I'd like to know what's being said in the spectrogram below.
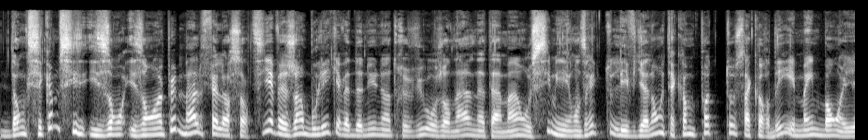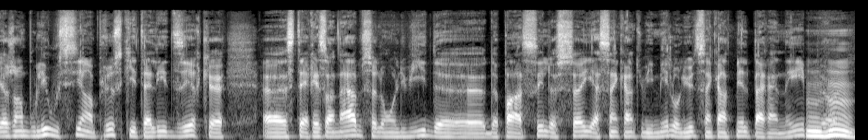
donc c'est comme s'ils ont, ils ont un peu mal fait leur sortie. Il y avait Jean Boulet qui avait donné une entrevue au journal notamment aussi, mais on dirait que les violons étaient comme pas tous accordés. Et même, bon, il y a Jean Boulet aussi en plus qui est allé dire que euh, c'était raisonnable selon lui de, passer le seuil à 58 000 au lieu de 50 000 par année. Mhm.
